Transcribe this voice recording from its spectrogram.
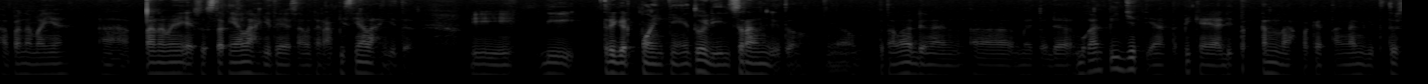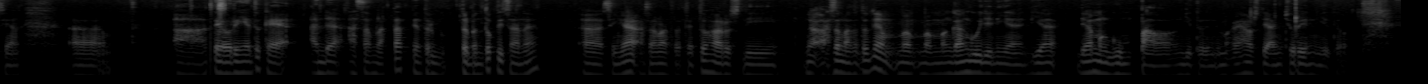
apa namanya apa namanya ya susternya lah gitu ya sama terapisnya lah gitu. Di di trigger pointnya itu diserang gitu. Ya, pertama dengan uh, metode bukan pijit ya tapi kayak ditekan lah pakai tangan gitu. Terus yang uh, uh, teorinya itu kayak ada asam laktat yang ter, terbentuk di sana uh, sehingga asam laktat itu harus di nggak asam laktat itu yang mengganggu jadinya. Dia dia menggumpal gitu. Makanya harus dihancurin gitu. uh,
